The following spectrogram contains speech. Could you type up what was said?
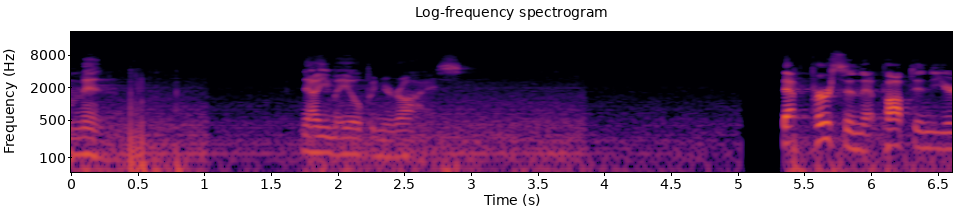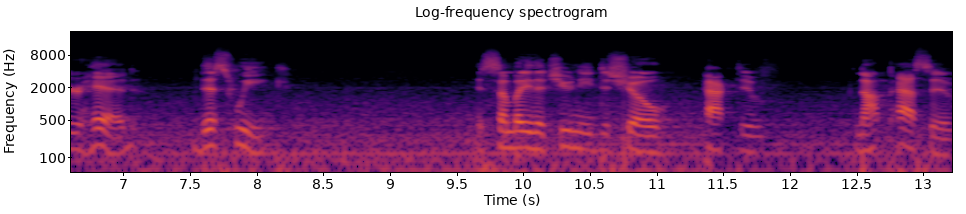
Amen. Now you may open your eyes. That person that popped into your head this week is somebody that you need to show active, not passive,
